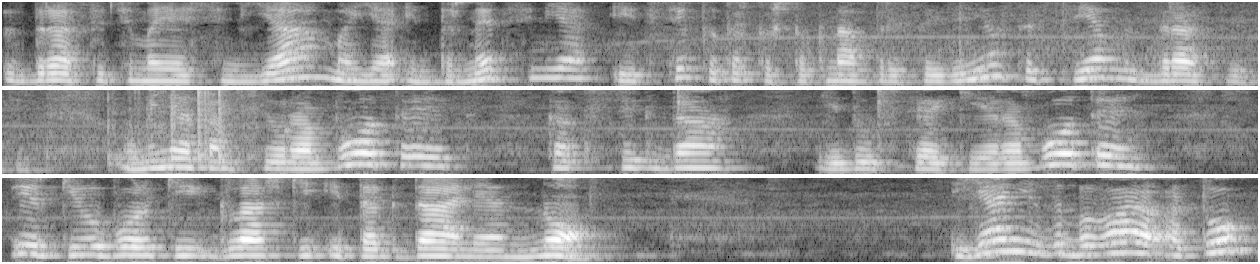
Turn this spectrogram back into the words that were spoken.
Здравствуйте, моя семья, моя интернет-семья и все, кто только что к нам присоединился, всем здравствуйте. У меня там все работает, как всегда, идут всякие работы, стирки, уборки, глажки и так далее, но я не забываю о том,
